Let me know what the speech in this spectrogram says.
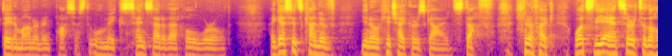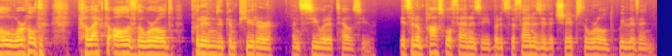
data monitoring process that will make sense out of that whole world. I guess it's kind of you know, hitchhiker's guide stuff. You know, like what's the answer to the whole world? Collect all of the world, put it into a computer, and see what it tells you. It's an impossible fantasy, but it's the fantasy that shapes the world we live in.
